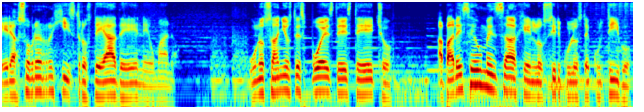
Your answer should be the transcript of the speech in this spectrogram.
era sobre registros de ADN humano. Unos años después de este hecho, aparece un mensaje en los círculos de cultivo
